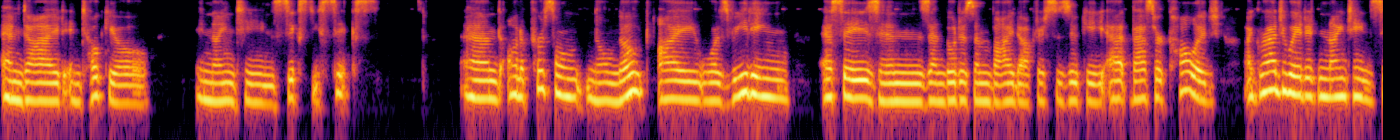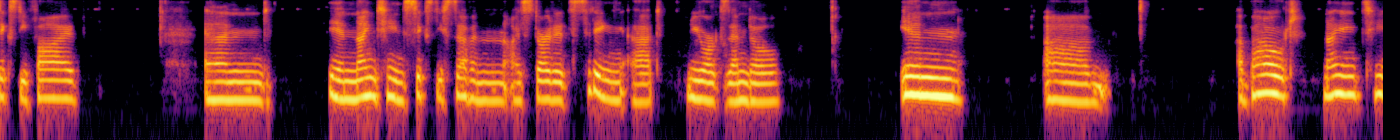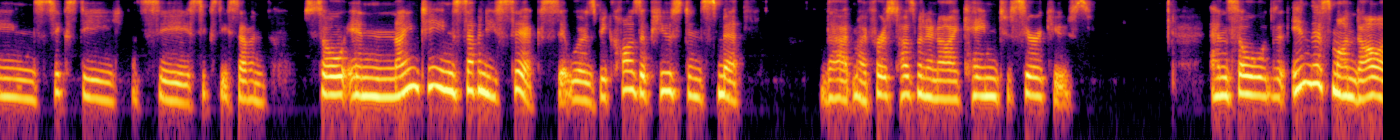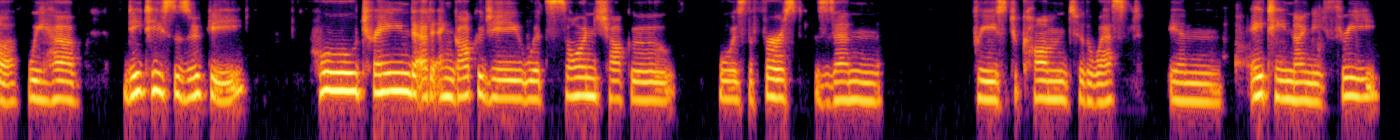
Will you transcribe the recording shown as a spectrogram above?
and died in Tokyo in 1966. And on a personal note, I was reading essays in Zen Buddhism by Dr. Suzuki at Vassar College I graduated in 1965. And in 1967, I started sitting at New York Zendo in um, about 1960, let's see, 67. So in 1976, it was because of Huston Smith that my first husband and I came to Syracuse. And so the, in this mandala, we have D.T. Suzuki, who trained at Engakuji with Soen Shaku, who was the first Zen priest to come to the West in 1893.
